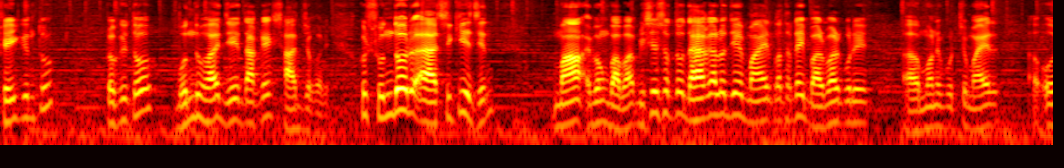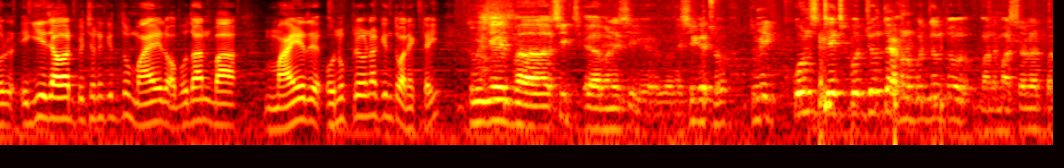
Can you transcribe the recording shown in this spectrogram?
সেই কিন্তু প্রকৃত বন্ধু হয় যে তাকে সাহায্য করে। খুব সুন্দর শিখিয়েছেন মা এবং বাবা। বিশেষত দেখা গেল যে মায়ের কথাটাই বারবার করে মনে পড়ছে। মায়ের ওর এগিয়ে যাওয়ার পেছনে কিন্তু মায়ের অবদান বা মায়ের অনুপ্রেরণা কিন্তু অনেকটাই। তুমি যে মানে মানে শিখেছো তুমি কোন স্টেজ পর্যন্ত এখনও পর্যন্ত মানে মার্শাল আর্ট বা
